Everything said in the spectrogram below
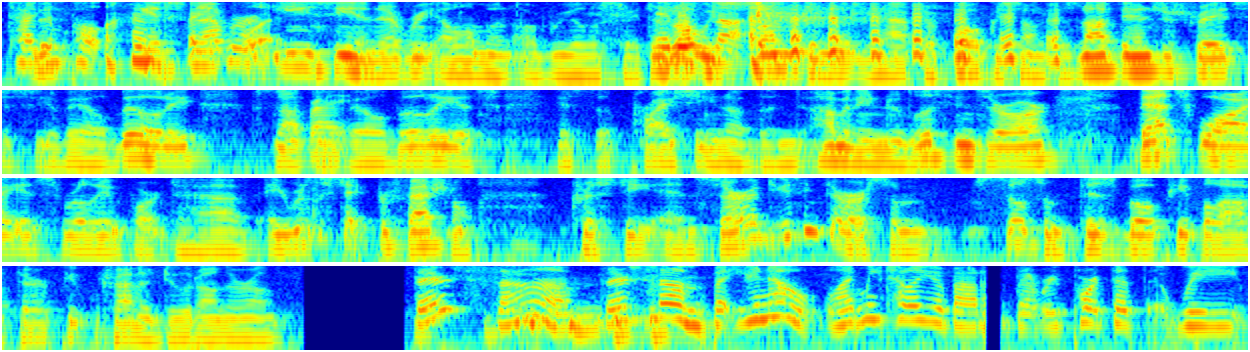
tug and pull. It's never easy in every element of real estate. There's always not. something that you have to focus on. It's not the interest rates, it's the availability. It's not the availability, it's it's the pricing of the how many new listings there are. That's why it's really important to have a real estate professional. Christie and Sara, do you think there are some still some FSBO people out there, people trying to do it on their own? There's some. There's some. But you know, let me tell you about that report that we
